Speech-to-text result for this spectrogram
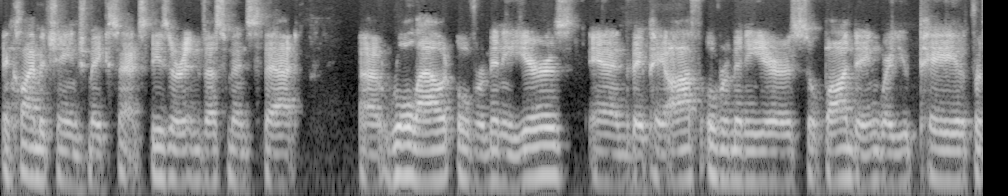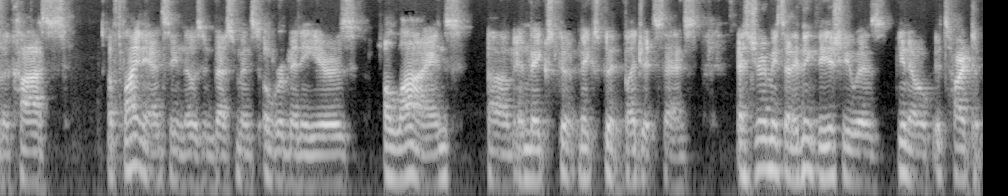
and climate change, makes sense. These are investments that uh, roll out over many years and they pay off over many years. So bonding, where you pay for the costs of financing those investments over many years aligns um, and makes good makes good budget sense. As Jeremy said, I think the issue is you know it's hard to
